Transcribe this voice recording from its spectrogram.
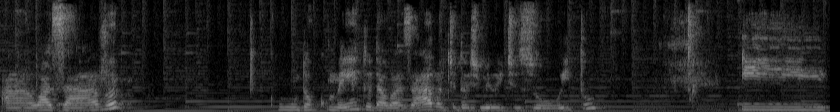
a WASAVA, com o documento da WASAVA de 2018 e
